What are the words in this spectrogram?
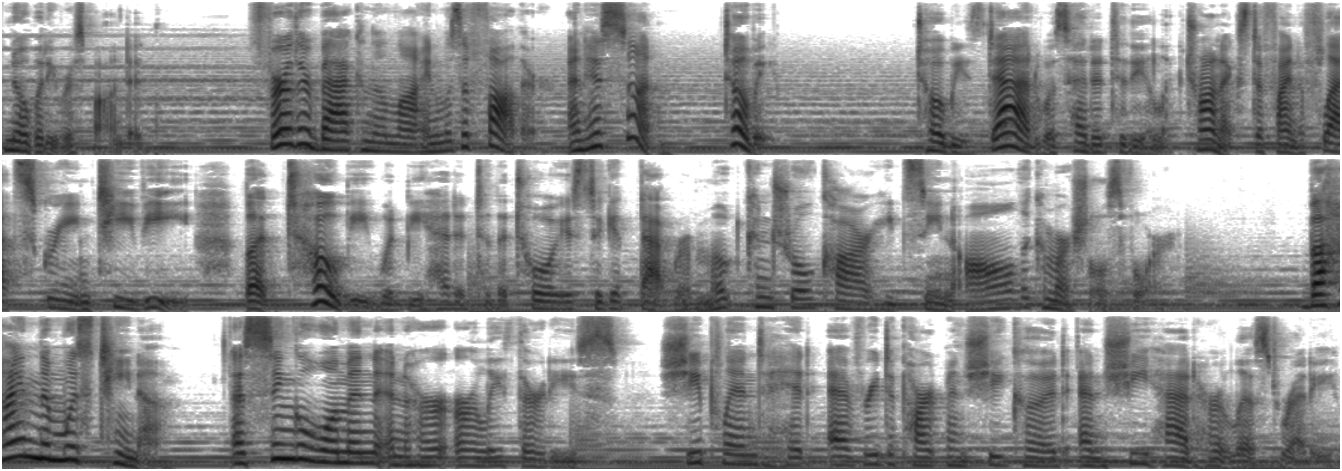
Nobody responded. Further back in the line was a father and his son, Toby. Toby's dad was headed to the electronics to find a flat screen TV, but Toby would be headed to the toys to get that remote control car he'd seen all the commercials for. Behind them was Tina, a single woman in her early 30s. She planned to hit every department she could, and she had her list ready.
